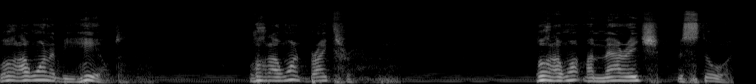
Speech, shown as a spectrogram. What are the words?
Lord, I want to be healed. Lord, I want breakthrough. Lord, I want my marriage restored.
